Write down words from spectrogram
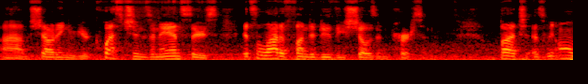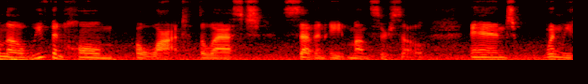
um, shouting of your questions and answers. It's a lot of fun to do these shows in person. But as we all know, we've been home a lot the last seven, eight months or so. And when we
